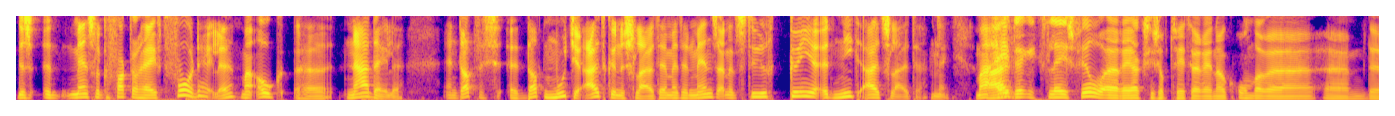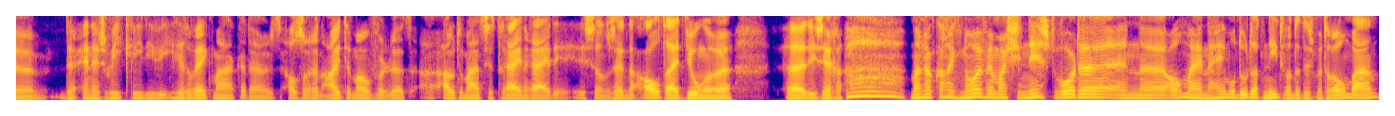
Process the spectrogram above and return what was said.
Dus een menselijke factor heeft voordelen, maar ook eh, nadelen. En dat, is, eh, dat moet je uit kunnen sluiten. En met een mens aan het stuur kun je het niet uitsluiten. Maar, Maar even- ik, lees veel reacties op Twitter en ook onder eh, ehm, de, de NS Weekly die we iedere week maken. Daar, als er een item over het automatische treinrijden is, dan zijn er altijd jongeren eh, die zeggen... "Oh, maar nou kan ik nooit meer machinist worden en eh, oh mijn hemel, doe dat niet, want het is mijn droombaan.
